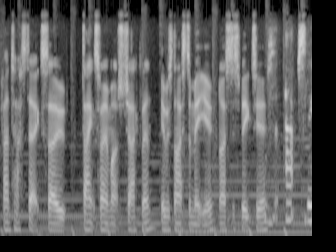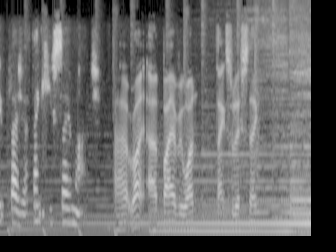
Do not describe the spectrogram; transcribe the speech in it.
Fantastic. So thanks very much, Jacqueline. It was nice to meet you. Nice to speak to you. It was an absolute pleasure. Thank you so much. Uh, right. Uh, bye, everyone. Thanks for listening.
